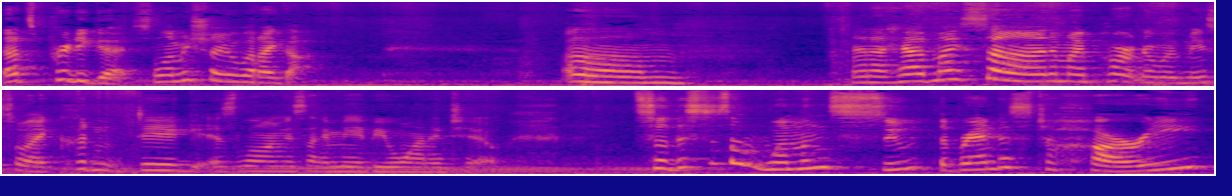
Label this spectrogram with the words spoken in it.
That's pretty good. So let me show you what I got. Um, and I had my son and my partner with me, so I couldn't dig as long as I maybe wanted to. So this is a woman's suit. The brand is Tahari.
